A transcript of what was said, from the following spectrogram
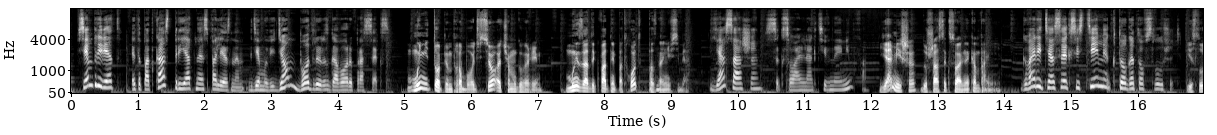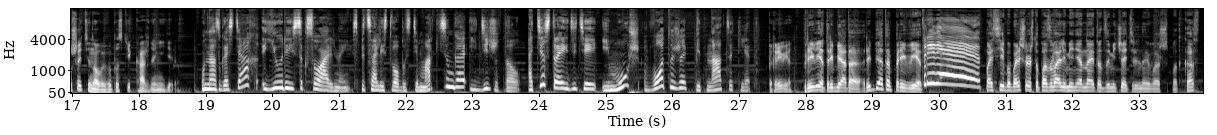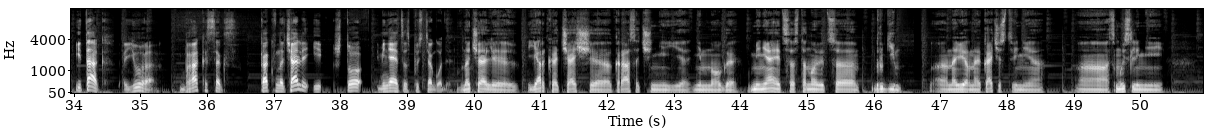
Всем привет! Это подкаст «Приятное с полезным», где мы ведем бодрые разговоры про секс. Мы не топим пробовать все, о чем говорим. Мы за адекватный подход к познанию себя. Я Саша, сексуально активная милфа. Я Миша, душа сексуальной компании. Говорите о сексе с теми, кто готов слушать. И слушайте новые выпуски каждую неделю. У нас в гостях Юрий Сексуальный, специалист в области маркетинга и digital. Отец троих детей и муж вот уже 15 лет. Привет. Привет, ребята! Ребята, привет! Привет! Спасибо большое, что позвали меня на этот замечательный ваш подкаст. Итак, Юра, брак и секс. Как в начале и что меняется спустя годы? Вначале ярко, чаще, красочнее немного. Меняется, становится другим. А, Наверное, качественнее, а, осмысленней,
